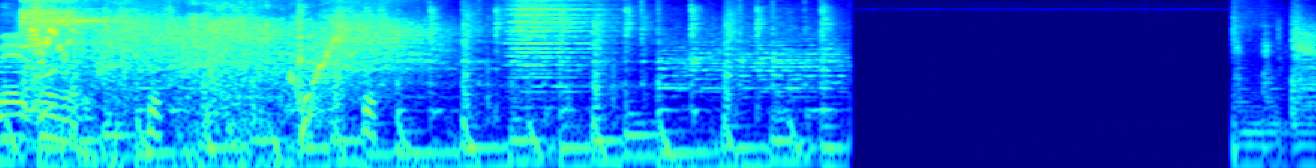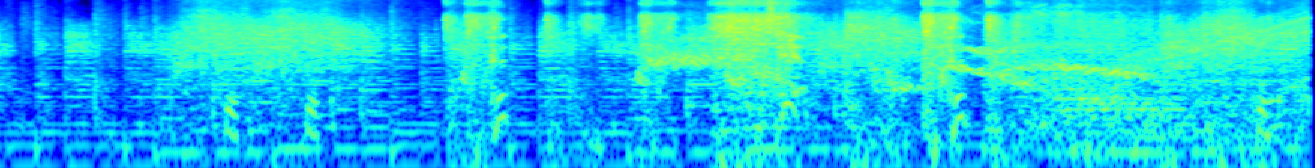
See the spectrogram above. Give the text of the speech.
目覚めるふっクズめふっ目フッフッフッフッフッフッフッ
